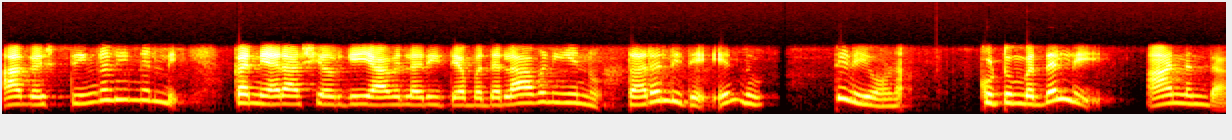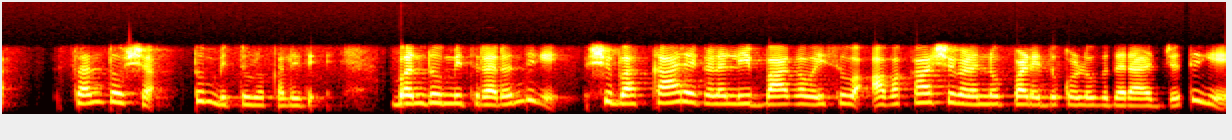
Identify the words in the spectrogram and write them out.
ಆಗಸ್ಟ್ ತಿಂಗಳಿನಲ್ಲಿ ಕನ್ಯಾ ರಾಶಿಯವರಿಗೆ ಯಾವೆಲ್ಲ ರೀತಿಯ ಬದಲಾವಣೆಯನ್ನು ತರಲಿದೆ ಎಂದು ತಿಳಿಯೋಣ. ಕುಟುಂಬದಲ್ಲಿ ಆನಂದ, ಸಂತೋಷ ತುಂಬಿ ತುಳುಕಲಿದೆ ಬಂಧು ಮಿತ್ರರೊಂದಿಗೆ ಶುಭ ಕಾರ್ಯಗಳಲ್ಲಿ ಭಾಗವಹಿಸುವ ಅವಕಾಶಗಳನ್ನು ಪಡೆದುಕೊಳ್ಳುವುದರ ಜೊತೆಗೆ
